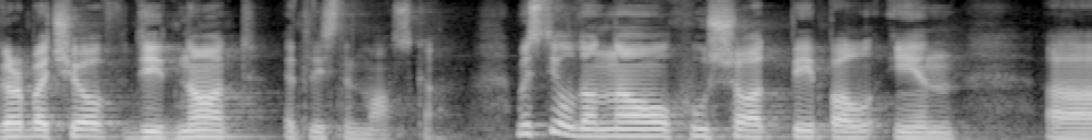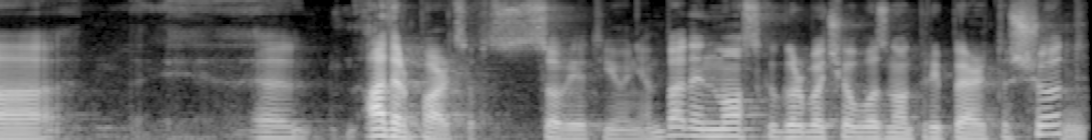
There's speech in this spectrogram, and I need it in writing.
Gorbachev did not, at least in Moscow. We still don't know who shot people in uh, uh, other parts of Soviet Union, but in Moscow, Gorbachev was not prepared to shoot,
